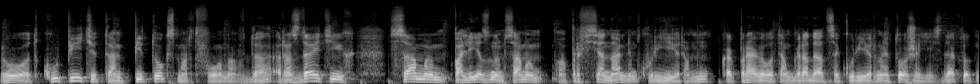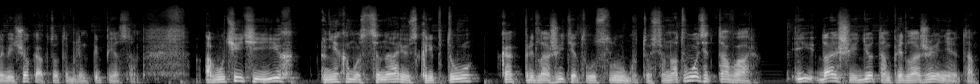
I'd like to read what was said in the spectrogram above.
Вот. Купите там пяток смартфонов, да, раздайте их самым полезным, самым а, профессиональным курьерам. Ну, как правило, там градация курьерная тоже есть, да, кто-то новичок, а кто-то, блин, пипец там. Обучите их некому сценарию, скрипту, как предложить эту услугу. То есть он отвозит товар, и дальше идет там предложение, там,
